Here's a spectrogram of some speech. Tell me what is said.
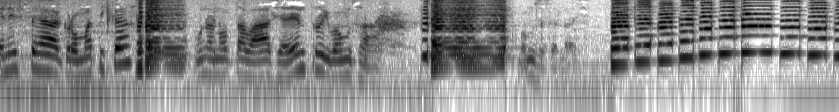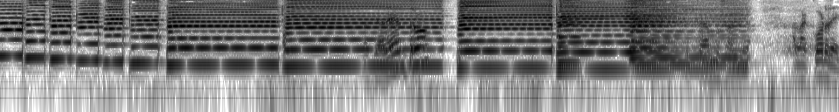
En, esta cromática, una nota va hacia adentro y vamos a... Vamos a hacerla así. Hacia adentro. Al, acorde.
